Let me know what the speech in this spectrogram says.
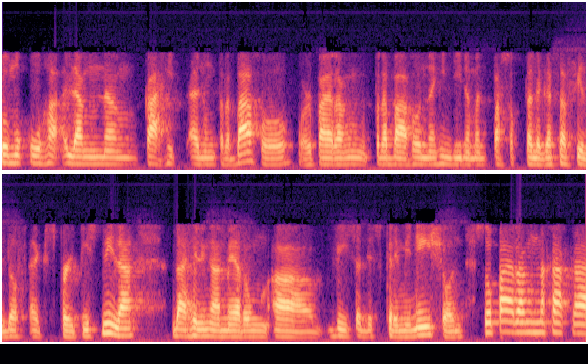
kumukuha lang ng kahit anong trabaho or parang trabaho na hindi naman pasok talaga sa field of expertise nila dahil nga merong uh, visa discrimination. So parang nakaka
